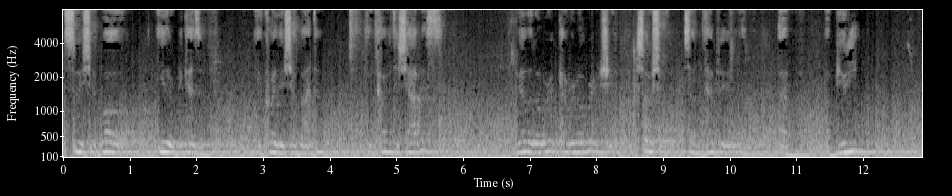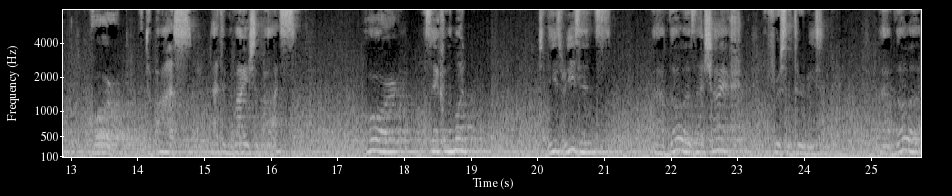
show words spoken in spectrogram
Shabo, either because of you cover the Shabbat, you cover the Shabbos, build it over, cover it over, social, some type of, of, beauty, or the tapas, not to provides the tapas, or Zechalamun. So these reasons, Abdullah is not shaykh, the first and third reason. Abdullah,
